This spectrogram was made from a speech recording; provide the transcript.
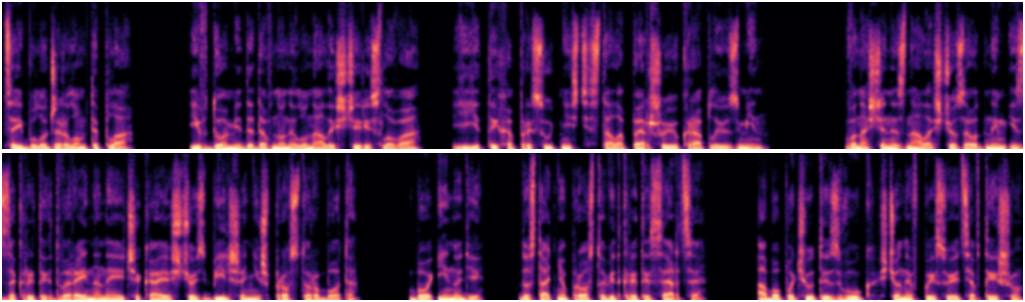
це й було джерелом тепла. І в домі, де давно не лунали щирі слова, її тиха присутність стала першою краплею змін. Вона ще не знала, що за одним із закритих дверей на неї чекає щось більше, ніж просто робота. Бо іноді достатньо просто відкрити серце або почути звук, що не вписується в тишу.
